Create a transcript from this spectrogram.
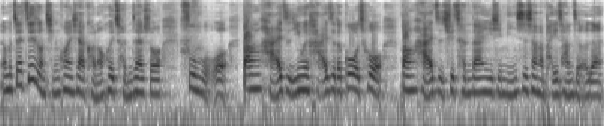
那么在这种情况下，可能会存在说父母帮孩子因为孩子的过错，帮孩子去承担一些民事上的赔偿责任，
